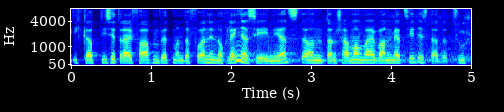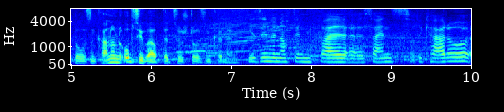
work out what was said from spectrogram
ich glaube, diese drei Farben wird man da vorne noch länger sehen jetzt. Und dann schauen wir mal, wann Mercedes da dazustoßen kann und ob sie überhaupt dazustoßen können. Hier sehen wir noch den Fall äh, Sainz-Ricciardo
